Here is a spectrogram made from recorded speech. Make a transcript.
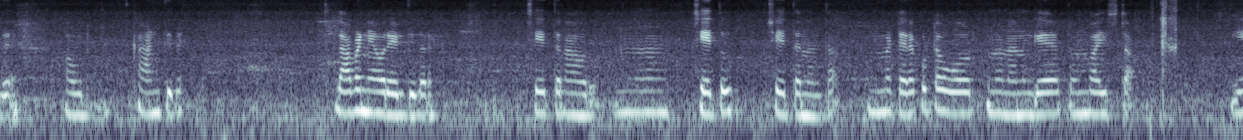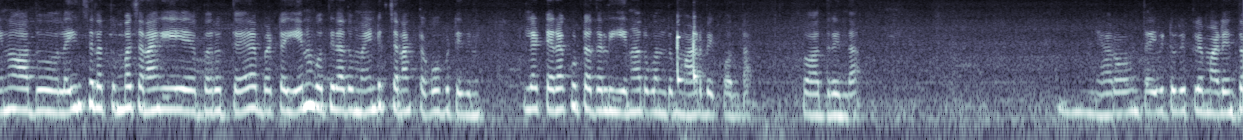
ಕಾಣ್ತಿದೆ ಹೌದು, ಕಾಣ್ತಿದೆ. ಲಾವಣ್ಯ ಅವರು ಹೇಳ್ತಿದ್ದಾರೆ. ಚೇತನ ಅವರು. ಚೇತು, ಚೇತನ್ ಅಂತ. ನಿಮ್ಮ ಟೆರಕುಟ ವರ್ಕ್ನು ನನಗೆ ತುಂಬ ಇಷ್ಟ. ಏನೋ ಅದು ಲೈನ್ಸ್ ಎಲ್ಲ ತುಂಬ ಚೆನ್ನಾಗಿ ಬರುತ್ತೆ ಬಟ್ ಏನೂ ಗೊತ್ತಿಲ್ಲ, ಅದು ಮೈಂಡಿಗೆ ಚೆನ್ನಾಗಿ ತಗೋಬಿಟ್ಟಿದ್ದೀನಿ ಇಲ್ಲ, ಟೆರಕುಟದಲ್ಲಿ ಏನಾದ್ರು ಒಂದು ಮಾಡಬೇಕು ಅಂತ. ಸೊ ಅದರಿಂದ. ಯಾರೋ ದಯವಿಟ್ಟು ರಿಪ್ಲೈ ಮಾಡಿ ಅಂತ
